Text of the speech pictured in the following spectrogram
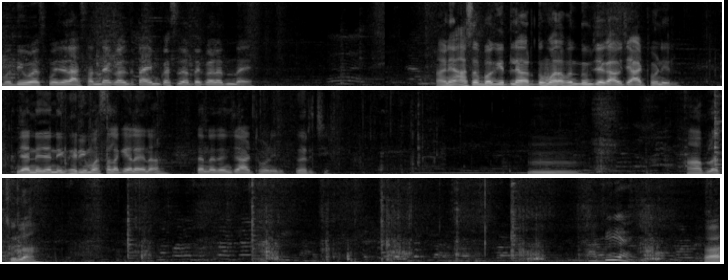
मग दिवस म्हणजे संध्याकाळचं टाईम कसं जातं कळत नाही. आणि असं बघितल्यावर तुम्हाला पण तुमच्या गावची आठवण येईल. ज्यांनी ज्यांनी घरी मसाला केला आहे ना त्यांना त्यांची आठवण येईल घरची. हा आपला चुला. हा?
